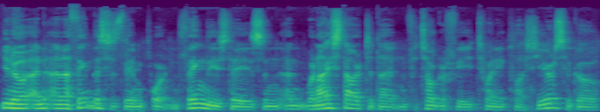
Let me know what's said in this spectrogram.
you know, and, and I think this is the important thing these days. And, and when I started out in photography 20 plus years ago,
